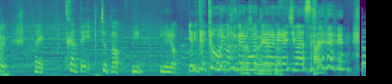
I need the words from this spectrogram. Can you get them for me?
い。はい、使ってちょっとね、いろいろやりたいと思います。これももちろんお願いします。はい。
